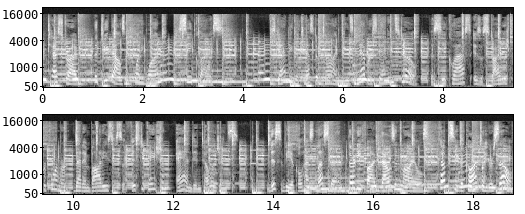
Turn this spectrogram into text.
Come test drive the 2021 C-Class. Standing the test of time means never standing still. The C-Class is a stylish performer that embodies sophistication and intelligence. This vehicle has less than 35,000 miles. Come see the car for yourself.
